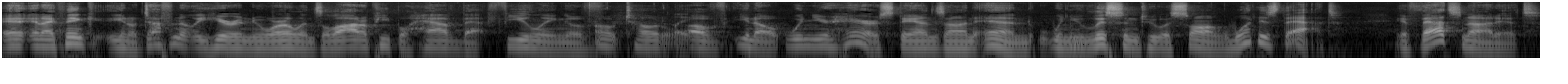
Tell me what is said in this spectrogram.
And, and I think you know definitely here in New Orleans, a lot of people have that feeling of Oh, totally. of you know when your hair stands on end when you listen to a song. What is that? If that's not it,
